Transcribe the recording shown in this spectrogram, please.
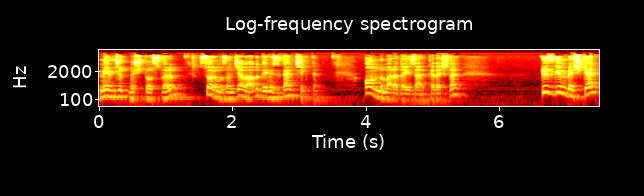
mevcutmuş dostlarım. Sorumuzun cevabı Denizli'den çıktı. 10 numaradayız arkadaşlar. Düzgün beşgen.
